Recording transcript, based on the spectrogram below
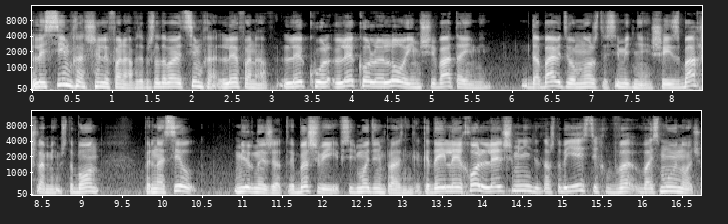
Лесимха шелефанав. Это пришло добавить симха лефанав. Леколело им шивата им. Добавить его множество семи дней. Шеизбах шламим, чтобы он приносил мирные жертвы. Башви в седьмой день праздника. Когда и лейхоль лель шмини, для того, чтобы есть их в восьмую ночь.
